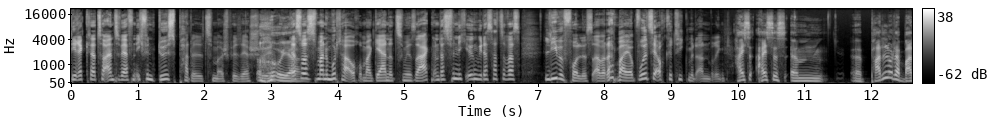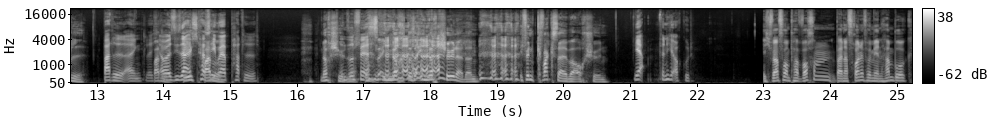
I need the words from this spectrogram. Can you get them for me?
direkt dazu einzuwerfen, ich finde Döspaddel zum Beispiel sehr schön. Oh, ja. Das, was meine Mutter auch immer gerne zu mir sagt. Und das finde ich irgendwie, das hat so was Liebevolles aber dabei, obwohl es ja auch Kritik mit anbringt. Heißt, heißt das ähm, äh, Paddel oder Baddel? Baddel eigentlich. Baddel. Aber sie sagt Dös tatsächlich mehr Paddel. Noch schöner. Insofern. Das ist eigentlich noch, das ist eigentlich noch schöner dann. Ich finde Quacksalber auch schön. Ja, finde ich auch gut. Ich war vor ein paar Wochen bei einer Freundin von mir in Hamburg,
